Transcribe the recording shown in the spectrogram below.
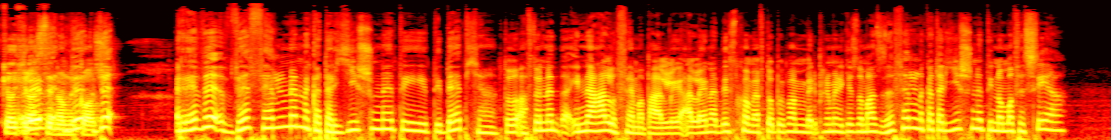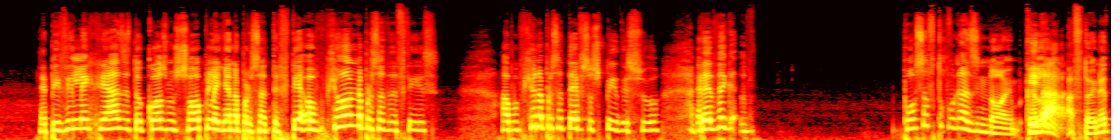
Και όχι Ρε, ο αστυνομικός. Ρε, δεν δε θέλουν να καταργήσουν τη, την τέτοια. Το, αυτό είναι, είναι άλλο θέμα πάλι, αλλά είναι αντίστοιχο με αυτό που είπαμε πριν μερικές εβδομάδες. Δεν θέλουν να καταργήσουν την νομοθεσία. Επειδή λέει χρειάζεται ο κόσμος όπλα για να προστατευτεί. Από ποιον να προστατευτείς, Από ποιον να προστατεύσει το σπίτι σου; Ρε, δεν. Πώς αυτό βγάζει νόημα; Καλά, αυτό είναι,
